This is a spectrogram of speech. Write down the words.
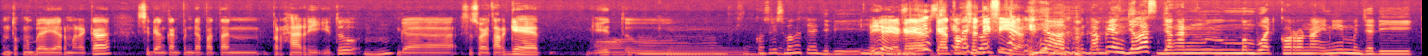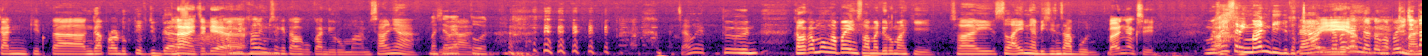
untuk ngebayar mereka sedangkan pendapatan per hari itu nggak sesuai target gitu. Oh. Kok serius banget ya jadi Iya ya kayak Serius, kayak talk show TV ya. Iya, tapi yang jelas jangan membuat corona ini menjadikan kita nggak produktif juga. Nah, itu dia. Banyak hal yang bisa kita lakukan di rumah. Misalnya baca webtoon Baca webtoon. Kalau kamu ngapain selama di rumah Ki? Selain, selain ngabisin sabun. Banyak sih. Maksudnya sering mandi gitu kan? Oh, Karena iya, kan nggak tahu benar. ngapain Cuci mandi,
